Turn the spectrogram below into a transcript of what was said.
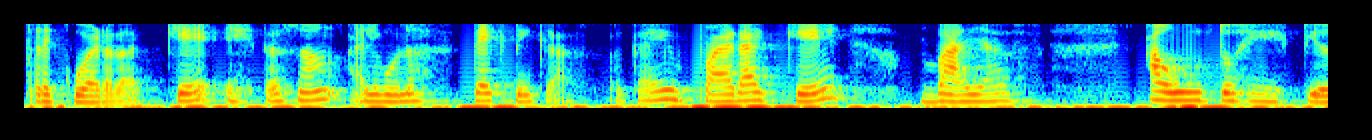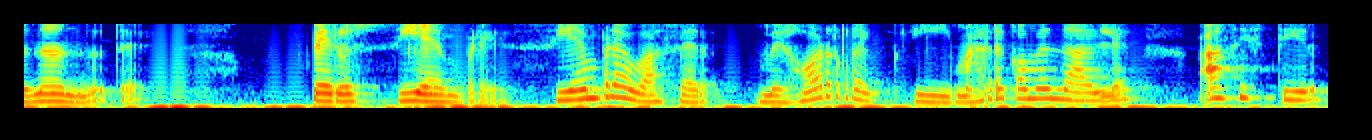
recuerda que estas son algunas técnicas. Para que vayas autogestionándote. Pero siempre, siempre va a ser mejor y más recomendable asistir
